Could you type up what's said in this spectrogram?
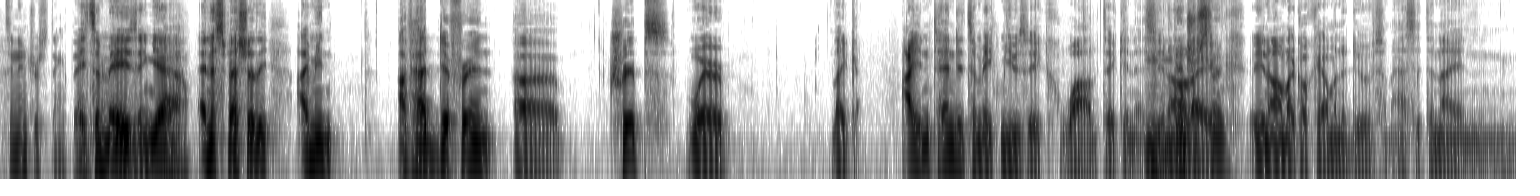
It's an interesting thing. It's amazing. Yeah. Yeah. And especially, I mean, I've had different uh, trips where, like, I intended to make music while taking this. You Mhm. know, Interesting. like, you know, I'm like, okay, I'm gonna do some acid tonight and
